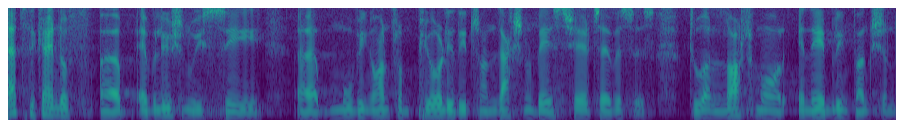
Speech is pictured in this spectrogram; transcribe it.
that's the kind of uh, evolution we see uh, moving on from purely the transactional-based shared services to a lot more enabling function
